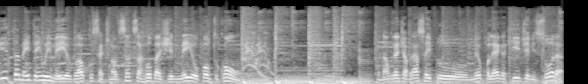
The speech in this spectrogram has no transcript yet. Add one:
E também tem o e-mail glauco79santos.gmail.com Vou dar um grande abraço aí pro meu colega aqui de emissora,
